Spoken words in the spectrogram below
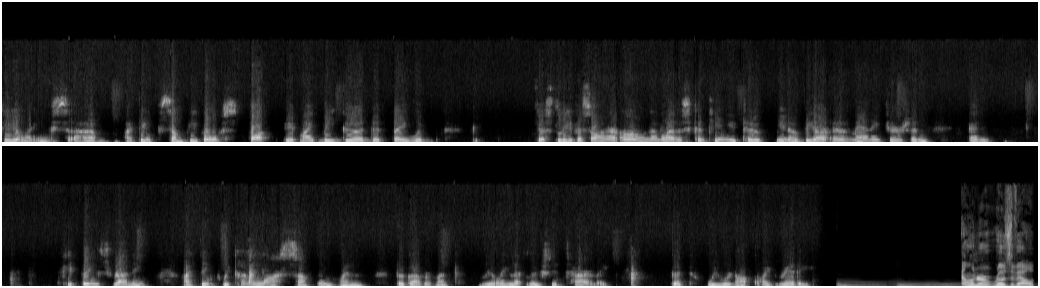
feelings. Um, I think some people thought it might be good that they would just leave us on our own and let us continue to, you know, be our own managers and and keep things running. I think we kind of lost something when the government really let loose entirely, that we were not quite ready. Eleanor Roosevelt,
